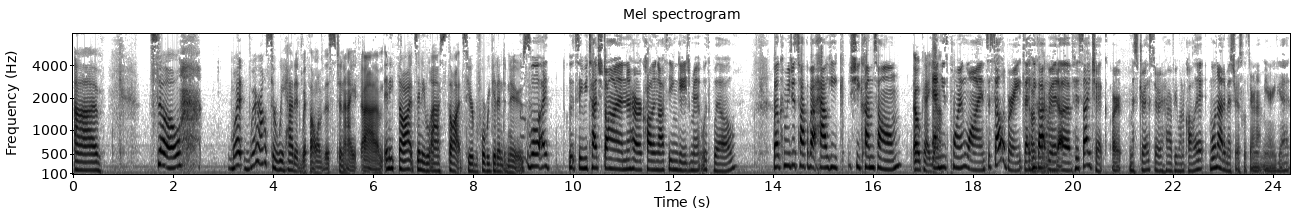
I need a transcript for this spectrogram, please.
uh, so, what? Where else are we headed with all of this tonight? Um, any thoughts? Any last thoughts here before we get into news? Well, I let's see. We touched on her calling off the engagement with Will, but can we just talk about how he she comes home Okay, yeah. and he's pouring wine to celebrate that he got rid of his side chick or mistress or however you want to call it. Well, not a mistress because they're not married yet.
